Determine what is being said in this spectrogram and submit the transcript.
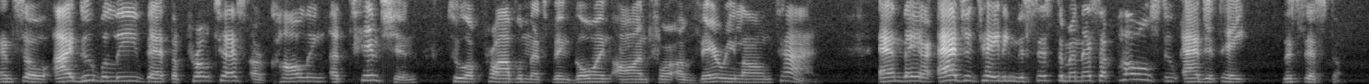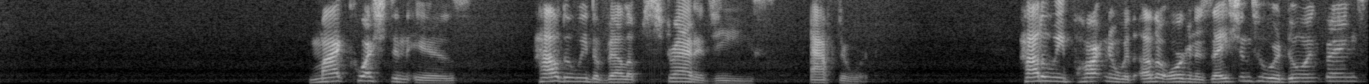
And so I do believe that the protests are calling attention to a problem that's been going on for a very long time. And they are agitating the system, and they're supposed to agitate the system. My question is how do we develop strategies afterward? How do we partner with other organizations who are doing things?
